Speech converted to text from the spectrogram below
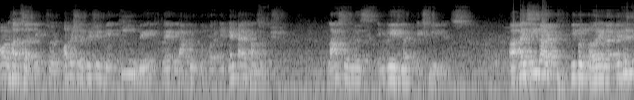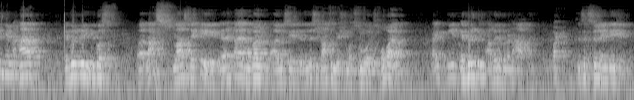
all hubs are there. So operational efficiency is a key way where we have to look for an entire transformation. Last one is engagement experience. Uh, I see that people covering that everything in app, everything because uh, last last decade the entire mobile, I would say the industry transformation was towards mobile, right? Made everything available in app, but is it still engaging?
